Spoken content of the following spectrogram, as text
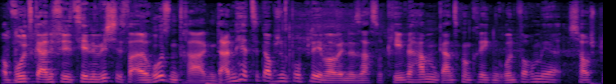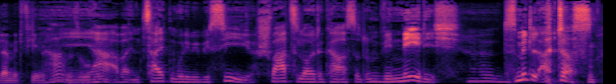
obwohl es gar nicht für die Zähne wichtig ist, weil alle Hosen tragen, dann hättest du, glaube ich, ein Problem. Aber wenn du sagst, okay, wir haben einen ganz konkreten Grund, warum wir Schauspieler mit vielen Haaren suchen. Ja, aber in Zeiten, wo die BBC schwarze Leute castet und Venedig des Mittelalters.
